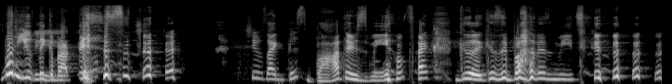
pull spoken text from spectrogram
"What do you think about this?" she was like, "This bothers me." I was like, "Good," because it bothers me too.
